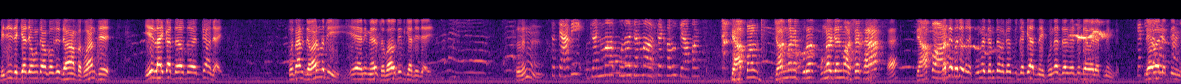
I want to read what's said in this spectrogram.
બીજી જગ્યા જે હું ત્યાં કઉ છું જ્યાં ભગવાન છે એ લાયકાત ધરાવતો હોય ત્યાં જાય. પોતાને જવાનું નથી એ એની મેળ સ્વભાવથી જ ખેંચી જાય. સમજ્યો ને? તો ત્યાં બી જન્મ પુનર્જન્મ હશે ખરું? ત્યાં પણ? ત્યાં પણ જન્મ અને પુનર- પુનર્જન્મ હશે ખરા? ત્યાં પણ બધે બધે બધે. પુનર્જન્મ તો વગર જગ્યા જ નહીં. પુનર્જન્મ એટલે ડેવલપિંગ ડેવલપિંગ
